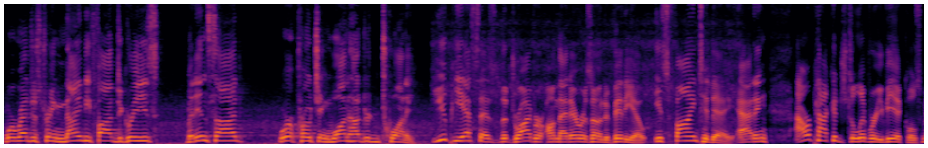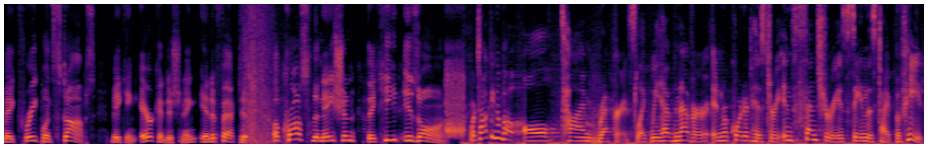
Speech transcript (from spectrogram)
we're registering 95 degrees, but inside, we're approaching 120. UPS says the driver on that Arizona video is fine today, adding, Our package delivery vehicles make frequent stops, making air conditioning ineffective. Across the nation, the heat is on. We're talking about all time records, like we have never, in recorded history, in centuries, seen this type of heat.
